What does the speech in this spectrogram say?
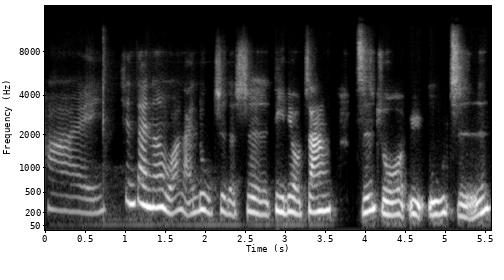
嗨，现在呢，我要来录制的是第六章执着与无执。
